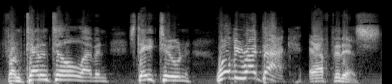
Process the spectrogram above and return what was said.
from 10 until 11. Stay tuned. We'll be right back after this.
